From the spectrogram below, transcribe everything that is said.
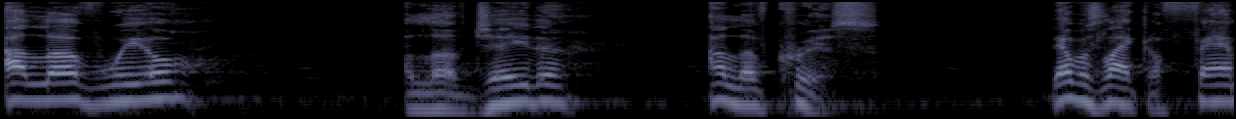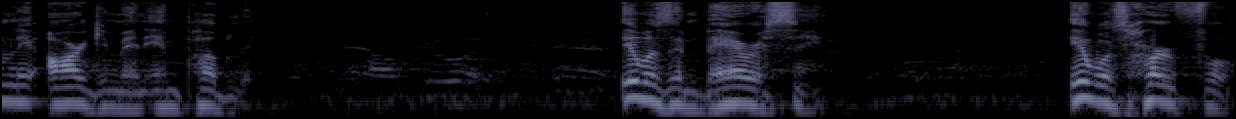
I love Will. I love Jada. I love Chris. That was like a family argument in public. It was embarrassing. It was hurtful.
